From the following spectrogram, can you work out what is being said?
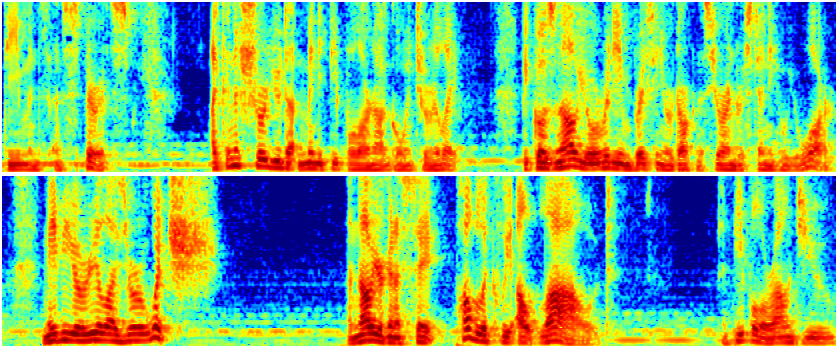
demons and spirits, I can assure you that many people are not going to relate. Because now you're already embracing your darkness, you're understanding who you are. Maybe you realize you're a witch, and now you're going to say it publicly out loud. And people around you,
